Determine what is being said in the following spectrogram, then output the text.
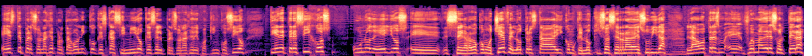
Este personaje protagónico, que es Casimiro, que es el personaje de Joaquín Cosío, tiene tres hijos. Uno de ellos eh, se graduó como chef, el otro está ahí como que no quiso hacer nada de su vida. La otra es, eh, fue madre soltera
